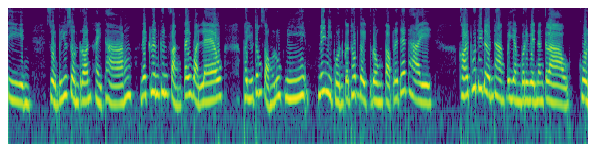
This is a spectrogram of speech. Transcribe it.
จีน ส่วนพายุโซนร้อนไหถาง ได้เคลื่อนขึ้นฝั่งไต้หวันแล้ว พายุทั้งสองลูกนี้ไม่มีผลกระทบโดยตรงต่อประเทศไทย ขอให้ผู้ที่เดินทางไปยังบริเวณดังกล่าว ควร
